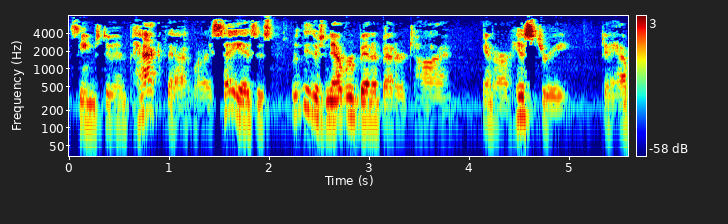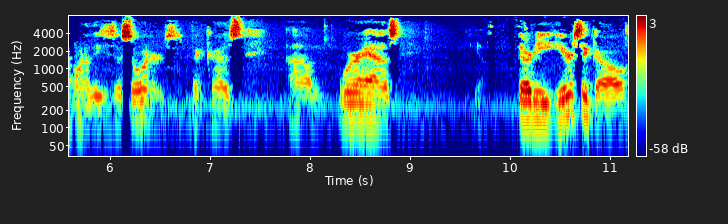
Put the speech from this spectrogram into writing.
seems to impact that, what I say is, is really there's never been a better time in our history to have one of these disorders because um, whereas you know, 30 years ago,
